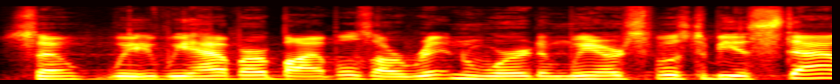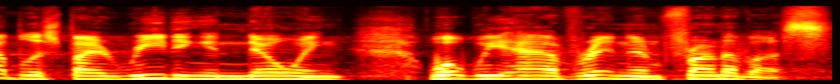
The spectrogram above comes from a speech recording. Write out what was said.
So, we, we have our Bibles, our written word, and we are supposed to be established by reading and knowing what we have written in front of us.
